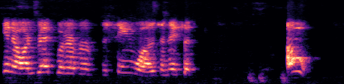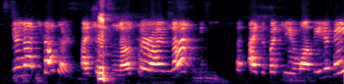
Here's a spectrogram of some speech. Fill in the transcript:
you know, I read whatever the scene was, and they said, Oh, you're not Southern. I said, No, sir, I'm not. I said, But do you want me to be?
